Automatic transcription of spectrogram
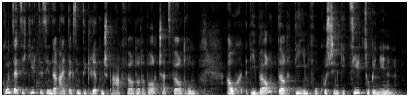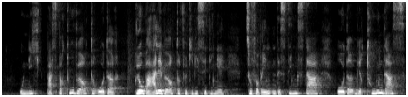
Grundsätzlich gilt es in der alltagsintegrierten Sprachförderung oder Wortschatzförderung auch die Wörter, die im Fokus stehen, gezielt zu benennen und nicht Passepartout-Wörter oder globale Wörter für gewisse Dinge zu verwenden, das Dings da, oder wir tun das,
